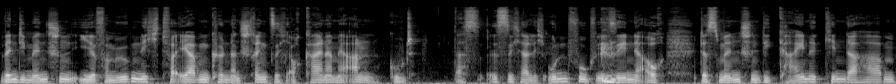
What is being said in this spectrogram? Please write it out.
wenn die Menschen ihr Vermögen nicht vererben können, dann strengt sich auch keiner mehr an. Gut, das ist sicherlich Unfug. Wir sehen ja auch, dass Menschen, die keine Kinder haben,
